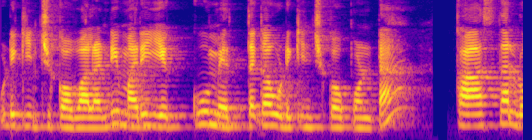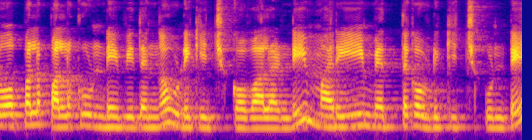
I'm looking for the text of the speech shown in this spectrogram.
ఉడికించుకోవాలండి. మరి ఎక్కువ మెత్తగా ఉడికించుకోకుండా కాస్త లోపల పలుకు ఉండే విధంగా ఉడికించుకోవాలండి. మరీ మెత్తగా ఉడికించుకుంటే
